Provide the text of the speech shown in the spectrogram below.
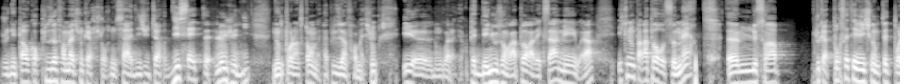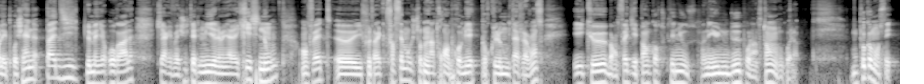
Je n'ai pas encore plus d'informations car je tourne ça à 18h17 le jeudi. Donc pour l'instant, on n'a pas plus d'informations. Et euh, donc voilà, il y aura peut-être des news en rapport avec ça, mais voilà. Et sinon, par rapport au sommaire, euh, il ne sera, en tout cas pour cette émission, peut-être pour les prochaines, pas dit de manière orale, qui arrive à juste être mis de manière écrite. Sinon, en fait, il faudrait forcément que je tourne l'intro en premier pour que le montage avance. Et que, bah, en fait, j'ai pas encore toutes les news. J'en ai une ou deux pour l'instant, donc voilà. On peut commencer.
